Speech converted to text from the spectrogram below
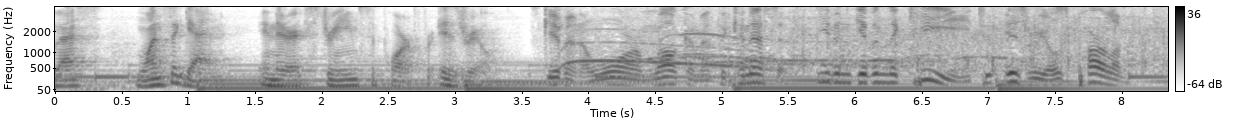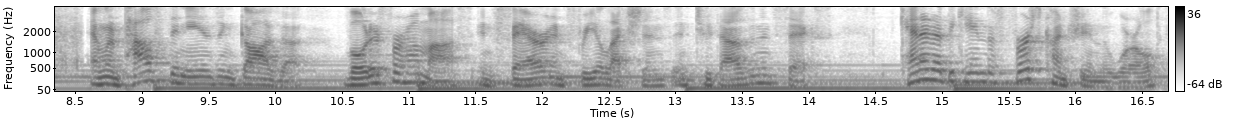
US once again in their extreme support for Israel. Given a warm welcome at the Knesset, even given the key to Israel's parliament. And when Palestinians in Gaza voted for Hamas in fair and free elections in 2006, Canada became the first country in the world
